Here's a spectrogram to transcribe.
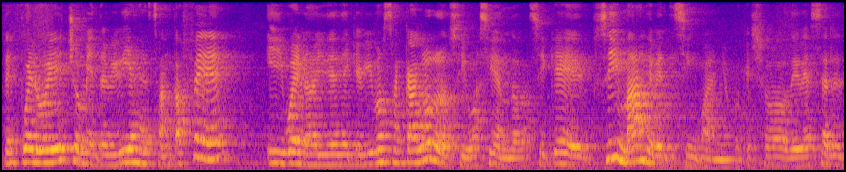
después lo he hecho mientras vivía en Santa Fe y bueno, y desde que vivo en San Carlos lo sigo haciendo. Así que sí, más de 25 años, porque yo debe ser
